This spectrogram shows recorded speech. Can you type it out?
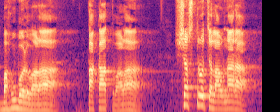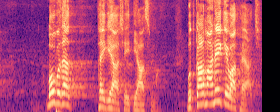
બાહુબળવાળા, તાકાતવાળા, શસ્ત્રો ચલાવનારા બહુ બધા થઈ ગયા છે ઇતિહાસમાં. ભૂતકાળમાં અનેક એવા થયા છે.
